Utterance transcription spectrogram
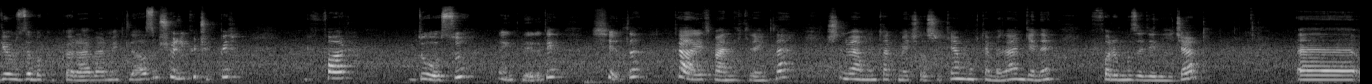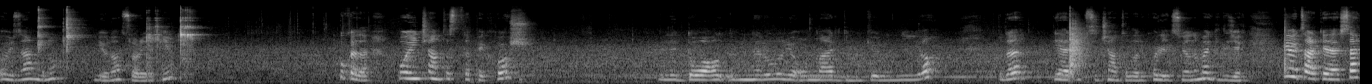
gözle bakıp karar vermek lazım. Şöyle küçük bir far duosu renkleri de şurada gayet benlik renkler. Şimdi ben bunu takmaya çalışırken muhtemelen gene farımı zedeleyeceğim. Ee, o yüzden bunu videodan sonra yapayım. Bu kadar. Bu ayın çantası da pek hoş. Böyle doğal ürünler olur ya onlar gibi görünüyor. Bu da diğer Ipsy çantaları koleksiyonuma gidecek. Evet arkadaşlar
